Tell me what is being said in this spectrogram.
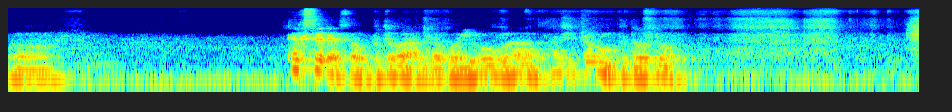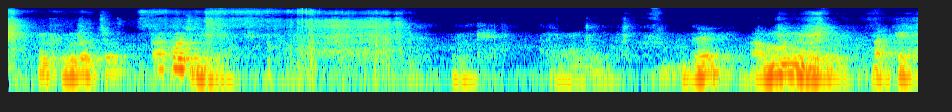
어, 텍스일에서 묻으면 안 되고 이 부분은 사실 조금 묻어도 이렇게 묻었죠? 돼요. 이렇게. 근데 안 묻는 게 좀 낫겠죠?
